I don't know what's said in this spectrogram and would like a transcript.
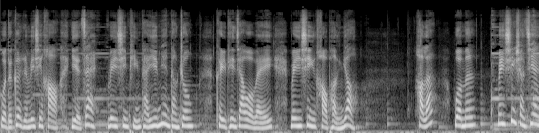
我的个人微信号也在微信平台页面当中，可以添加我为微信好朋友。好了，我们微信上见。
